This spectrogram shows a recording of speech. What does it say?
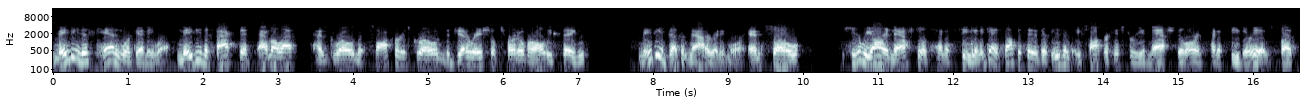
maybe this can work anywhere. Maybe the fact that MLS has grown, that soccer has grown, the generational turnover, all these things, maybe it doesn't matter anymore. And so here we are in Nashville, Tennessee. And again, it's not to say that there isn't a soccer history in Nashville or in Tennessee. There is, but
